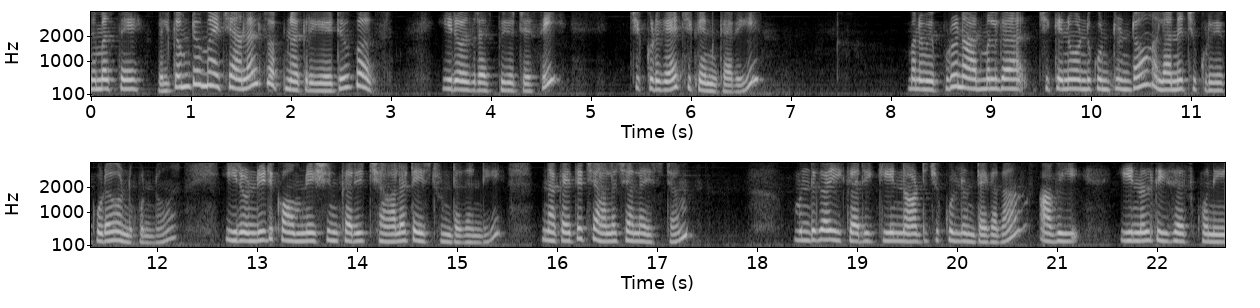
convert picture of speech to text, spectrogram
namaste. Welcome to my channel Swapna creative works. ఈరోజు రెసిపీ వచ్చేసి చిక్కుడుగాయ చికెన్ కర్రీ. మనం ఎప్పుడు నార్మల్గా చికెన్ వండుకుంటుంటాం అలానే చిక్కుడుగాయ కూడా వండుకుంటాం. ఈ రెండింటి కాంబినేషన్ కర్రీ చాలా టేస్ట్ ఉంటుందండి. నాకైతే చాలా చాలా ఇష్టం. ముందుగా ఈ కర్రీకి నాటు చిక్కుళ్ళు ఉంటాయి కదా అవి ఈనెలు తీసేసుకొని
